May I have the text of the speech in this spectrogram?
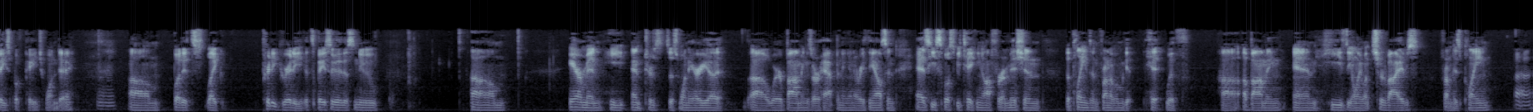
Facebook page one day, Mm-hmm. um, but it's like pretty gritty. It's basically this new um, airman. He enters this one area uh, where bombings are happening and everything else, and as he's supposed to be taking off for a mission, the planes in front of him get hit with uh, a bombing, and he's the only one that survives from his plane. Uh huh.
